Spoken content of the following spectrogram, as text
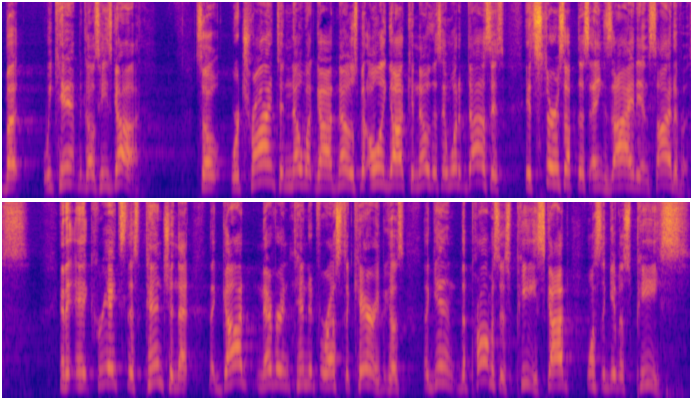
But we can't because He's God. So we're trying to know what God knows, but only God can know this. And what it does is it stirs up this anxiety inside of us. And it, it, creates this tension that, that God never intended for us to carry because, again, the promise is peace. God wants to give us peace.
